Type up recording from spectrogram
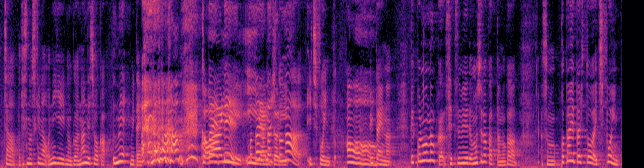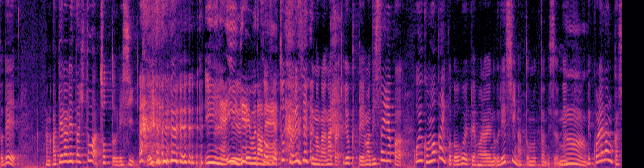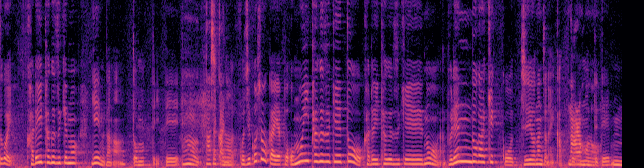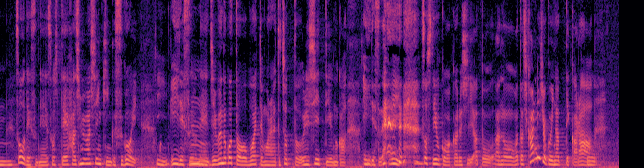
じゃあ私の好きなおにぎりの具は何でしょうか？梅！みたいな。答えて答えた人が1ポイント。みたいな。でこのなんか説明で面白かったのがその答えた人は1ポイントであの当てられた人はちょっと嬉しいって。いいねいいゲームだね。そうそうちょっと嬉しいっていうのがなんか良くて、まあ、実際やっぱこういう細かいことを覚えてもらえるの嬉しいなと思ったんですよね、うん。でこれなんかすごい軽いタグ付けのゲームだなと思っていて、うん確かに。こう自己紹介やっぱ重いタグ付けと軽いタグ付けのブレンドが結構重要なんじゃないかって思ってて、うん、そうですね。そして「はじめはシンキング」すごいいいいいですよね、うん。自分のことを覚えてもらえるとちょっと嬉しいっていうのがいいですね。そしてよくわかるしあとあの私管理職になってからお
